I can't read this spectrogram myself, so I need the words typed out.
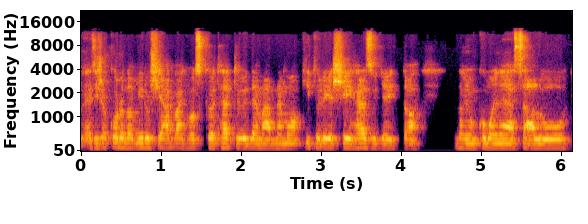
ez is a koronavírus járványhoz köthető, de már nem a kitöréséhez. Ugye itt a nagyon komolyan elszálló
